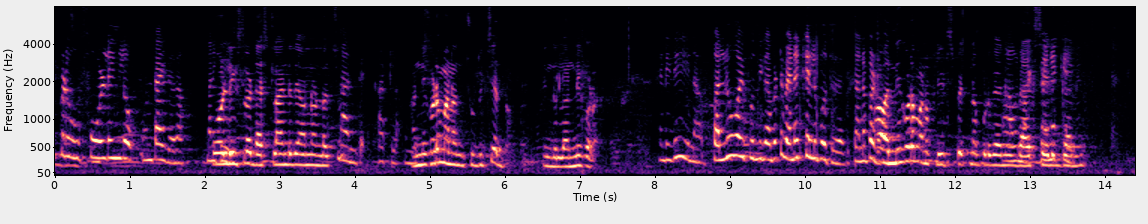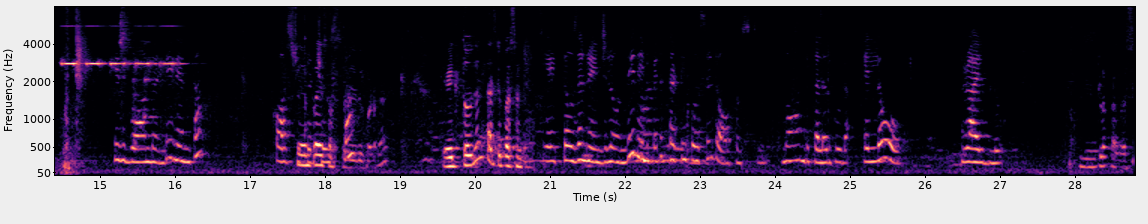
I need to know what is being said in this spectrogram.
ఇప్పుడు ఫోల్డింగ్లో ఉంటాయి కదా మనకి హోల్డింగ్స్లో డస్ట్ లాంటిది ఏమన్నా ఉండొచ్చు? అంతే అట్లా అన్ని కూడా మనం చూపించేద్దాం. ఇందులో అన్ని కూడా. అండ్ ఇది నా పళ్ళు వైపు ఉంది కాబట్టి వెనక్కి వెళ్ళిపోతుంది అది కనపడదు. అన్ని కూడా మనం ప్లీట్స్ పెట్టినప్పుడు కానీ బ్యాక్ సైడ్. కానీ ఇది బాగుందండి ఇది ఎంత కాస్ట్ సేమ్ ప్రైస్ వస్తుంది ఇది కూడా. Eight thousand thirty percent eight thousand రేంజ్లో ఉంది. థర్టీ పర్సెంట్ ఆఫ్ వస్తుంది. బాగుంది కలర్ కూడా. ఎల్లో రాయల్ బ్లూ దీంట్లో కలర్స్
